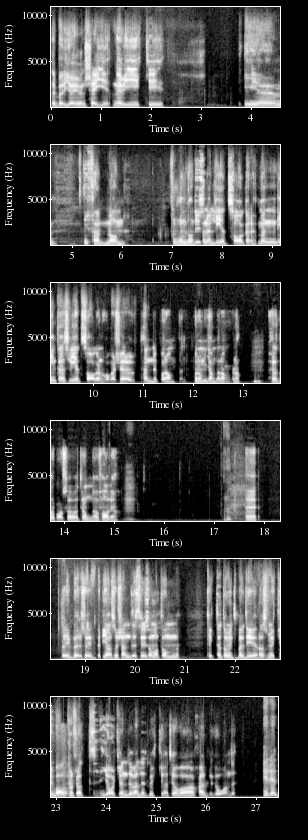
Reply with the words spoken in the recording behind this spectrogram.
Det började ju en tjej när vi gick i, i, eh, i femman. Hon hade ju sån här ledsagare men inte ens ledsagaren vågar köra upp henne på rampen, på de gamla ramperna. För att de var så trånga och farliga. Eh, Så i, så i början så kändes det som att de tyckte att de inte behövde göra så mycket bara för att jag kunde väldigt mycket, att jag var självgående. Är det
